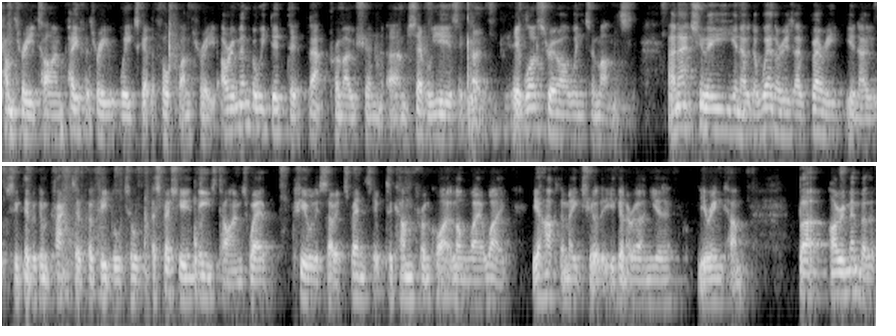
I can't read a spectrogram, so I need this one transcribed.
come three time, pay for three weeks, get the fourth one free. I remember we did th- that promotion, um, several years ago. It was through our winter months. And actually, you know, the weather is a very, you know, significant factor for people to, especially in these times where fuel is so expensive, to come from quite a long way away. You have to make sure that you're going to earn your, your income. But I remember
